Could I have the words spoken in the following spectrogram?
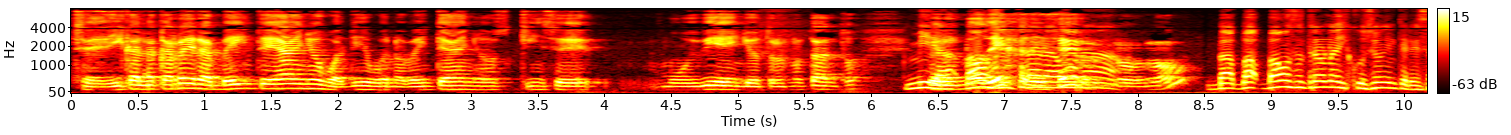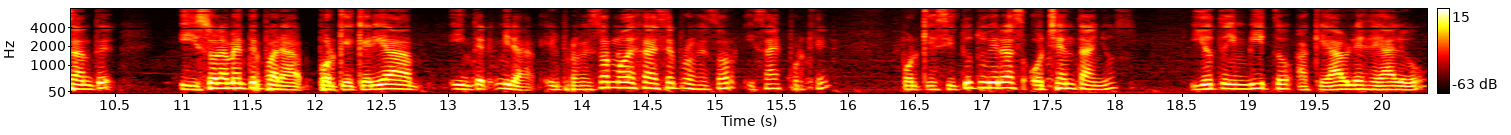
se dedica a la carrera 20 años, bueno, 20 años, 15 muy bien y otros no tanto. Mira, pero no deja de serlo, ¿no? vamos a entrar a una discusión interesante y solamente para, porque quería, mira, el profesor no deja de ser profesor y ¿sabes por qué? Porque si tú tuvieras 80 años y yo te invito a que hables de algo,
